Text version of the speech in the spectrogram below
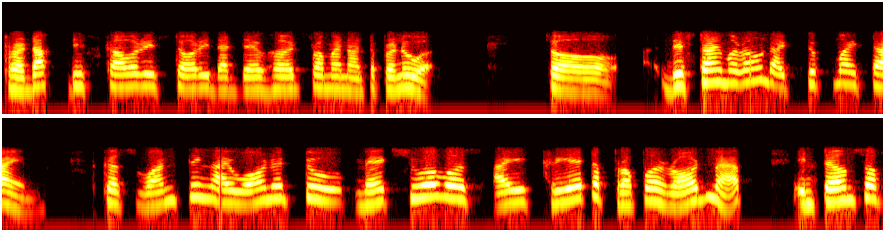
product discovery story that they've heard from an entrepreneur. So this time around, I took my time because one thing I wanted to make sure was I create a proper roadmap in terms of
